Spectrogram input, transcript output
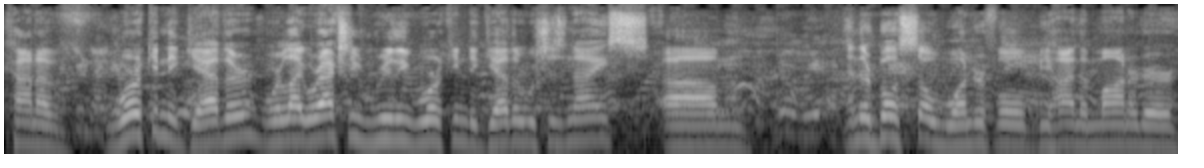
kind of working together. We're like we're actually really working together, which is nice. Um, and they're both so wonderful behind the monitor,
